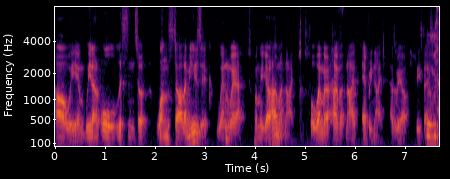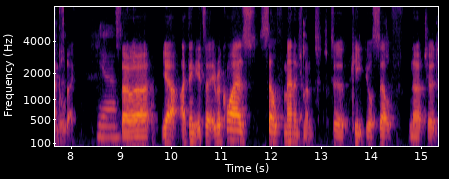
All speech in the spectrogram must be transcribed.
are we? And we don't all listen to one style of music when we're when we go home at night, or when we're at home at night every night, as we are these days Mhm. and all day. Yeah. So uh, yeah, I think it's a, it requires self management to keep yourself nurtured,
